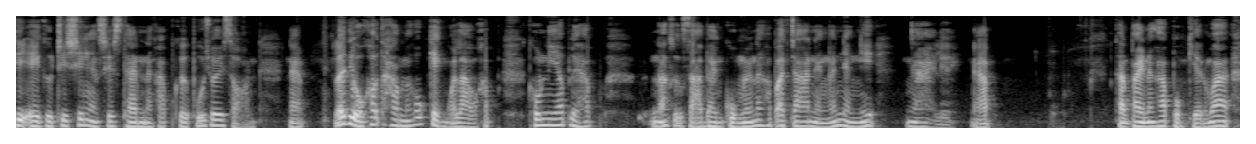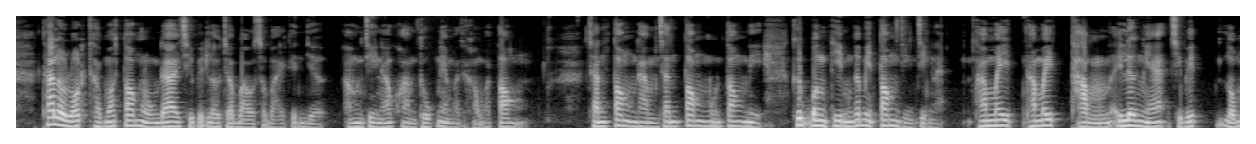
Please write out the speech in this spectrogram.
TA คือ teaching assistant นะครับ คือผู้ช่วยสอนนะ แล้วเดี๋ยวเขาทำเขาเก่งกว่าเราครับเขาเนี้ยบเลยครับ นักศึกษาแบ่งกลุ่มแล้วนะครับ อาจารย์อย่างนั้นอย่างนี้ง่ายเลยนะครับ ถัดไปนะครับผมเขียนว่าถ้าเราลดคำว่าต้องลงได้ชีวิตเราจะเบาสบายขึ้นเยอะ เอาจริงๆนะความทุกข์เนี่ยมาจากคาว่าต้อง ฉันต้องทำฉันต้องนู่นต้องนี่ คือบางทีมันก็มีต้องจริงๆแหละ ถ้าไม่ถ้าไม่ทำไอ้เรื่องนี้ชีวิตล้ม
